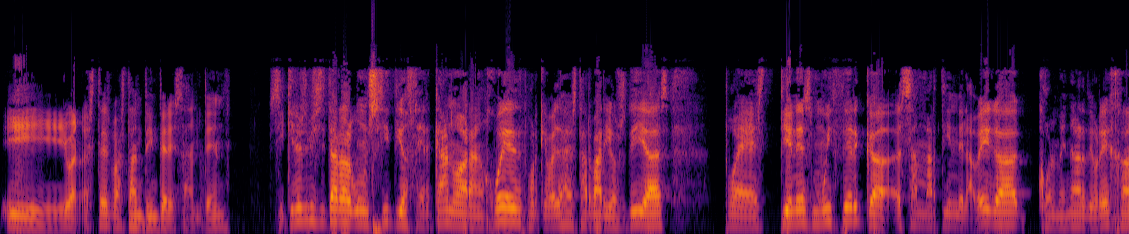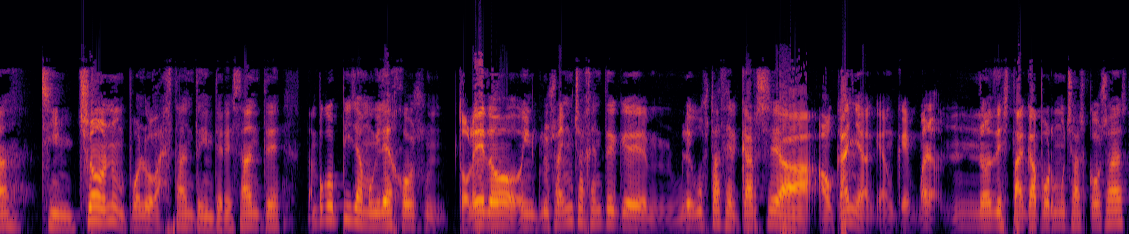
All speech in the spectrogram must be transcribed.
y bueno, este es bastante interesante. Si quieres visitar algún sitio cercano a Aranjuez, porque vayas a estar varios días, pues tienes muy cerca San Martín de la Vega, Colmenar de Oreja, Chinchón, un pueblo bastante interesante. Tampoco pilla muy lejos Toledo, o incluso hay mucha gente que le gusta acercarse a, Ocaña, que aunque, bueno, no destaca por muchas cosas,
